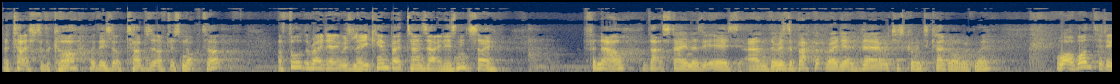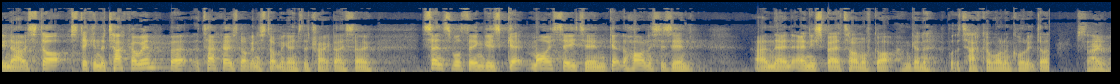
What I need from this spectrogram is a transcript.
attached to the car with these little tabs that I've just knocked up. I thought the radiator was leaking, but it turns out it isn't. So for now, that's staying as it is. And there is a backup radiator there, which is coming to Cadwell with me. What I want to do now is start sticking the tacho in, but the tacho is not going to stop me going to the track day. So sensible thing is get my seat in, get the harnesses in, and then any spare time I've got, I'm going to put the tacho on and call it done. So,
